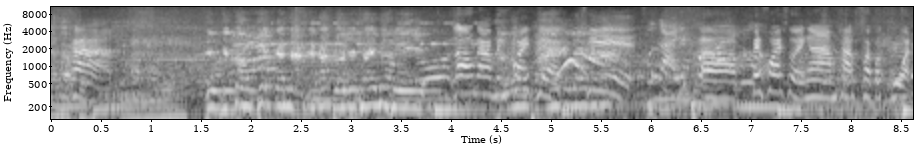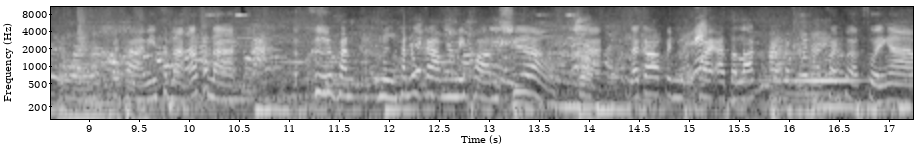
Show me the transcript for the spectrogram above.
นะครับค่ะ ซึ่งจะต้องคิดกันหนักนะครับ เราจะใช้วิธีลองดาวเป็นควายเผือกที่เอ่อเป็นควายสวยงามค่ะควายประกวดค่ะมีลักษณะลักษณะ คือพันหนึ่งพันธุกรรมมีความเชื่องค่ะ แล้วก็เป็นควายอัตลักษณ์ควายเผือกสวยงาม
